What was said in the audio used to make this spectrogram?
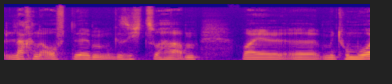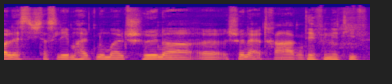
Lachen auf dem Gesicht zu haben weil äh, mit Humor lässt sich das Leben halt nun mal schöner, äh, schöner ertragen. Definitiv.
